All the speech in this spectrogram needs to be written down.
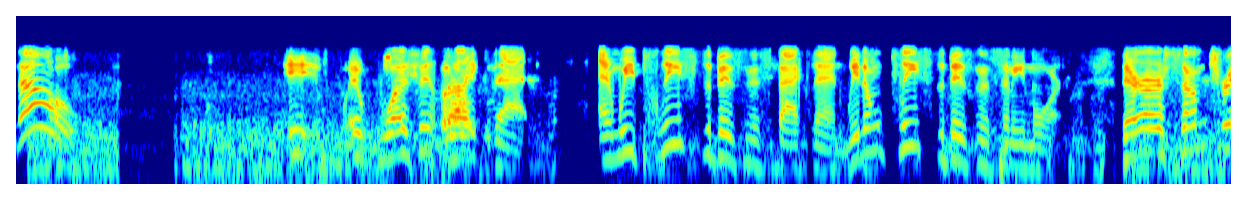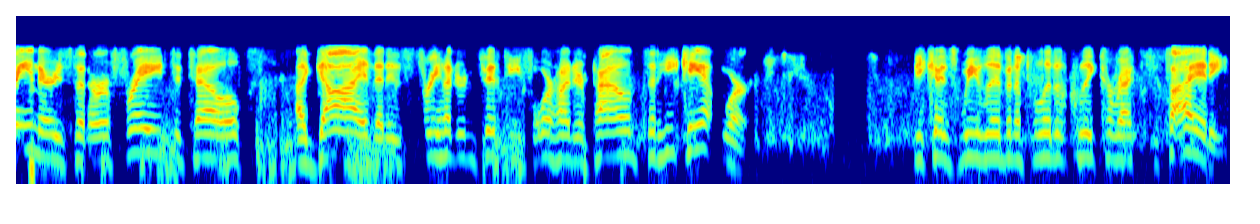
No, it it wasn't like that. And we policed the business back then. We don't police the business anymore. There are some trainers that are afraid to tell a guy that is 350, 400 pounds that he can't work because we live in a politically correct society.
